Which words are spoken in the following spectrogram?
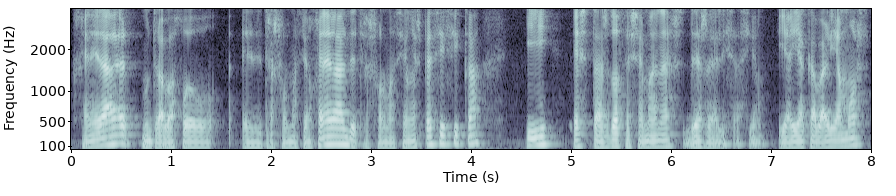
general, un trabajo eh, de transformación general, de transformación específica y estas 12 semanas de realización. Y ahí acabaríamos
